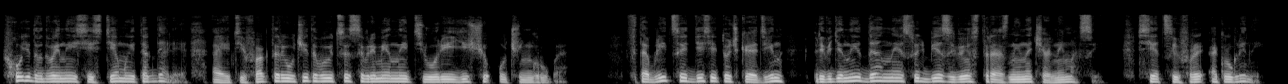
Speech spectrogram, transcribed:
входят в двойные системы и так далее, а эти факторы учитываются современной теорией еще очень грубо. В таблице 10.1 приведены данные о судьбе звезд разной начальной массы. Все цифры округлены.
